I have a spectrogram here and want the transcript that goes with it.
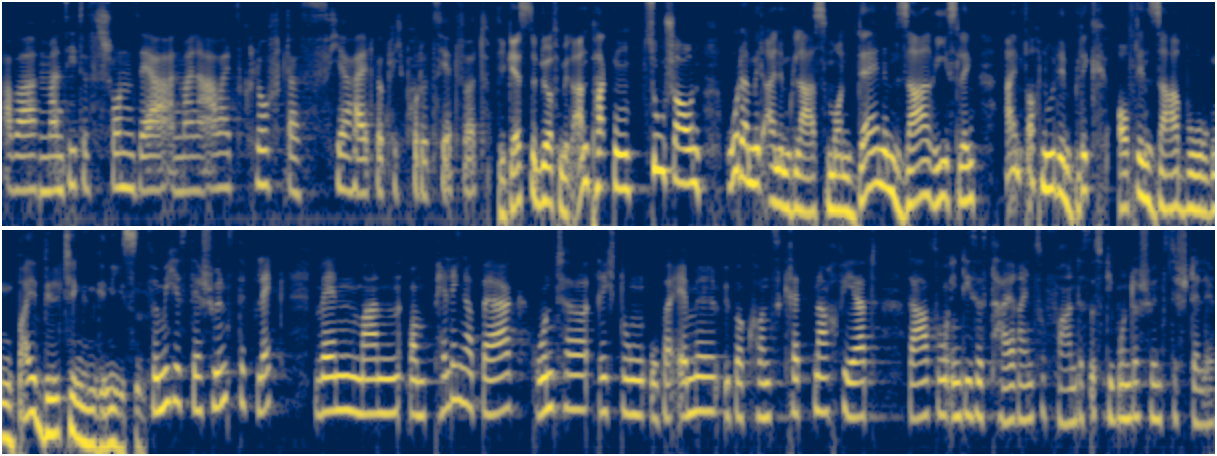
Aber man sieht es schon sehr an meiner Arbeitskluft, dass hier halt wirklich produziert wird. Die Gäste dürfen mit anpacken, zuschauen oder mit einem Glas mondänem Saarriesling einfach nur den Blick auf den Saarbogen bei Wiltingen genießen. Für mich ist der schönste Fleck, wenn man vom Pellinger Berg runter Richtung Oberemmel über Konskrettnach fährt, da so in dieses Tal reinzufahren. Das ist die wunderschönste Stelle.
